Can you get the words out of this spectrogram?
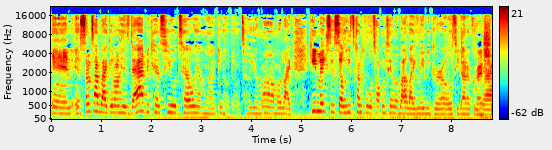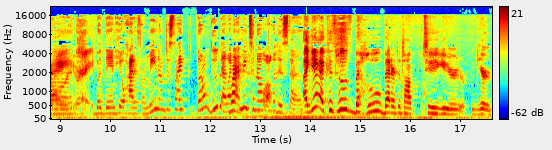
And and sometimes I get on his dad because he will tell him like, you know, don't tell your mom, or like he makes it so he's comfortable talking to him about like maybe girls he got a crush right, on. Right. But then he'll hide it from me, and I'm just like, don't do that. Like right. I need to know all of this stuff. Uh, yeah, because who's who better to talk to your your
